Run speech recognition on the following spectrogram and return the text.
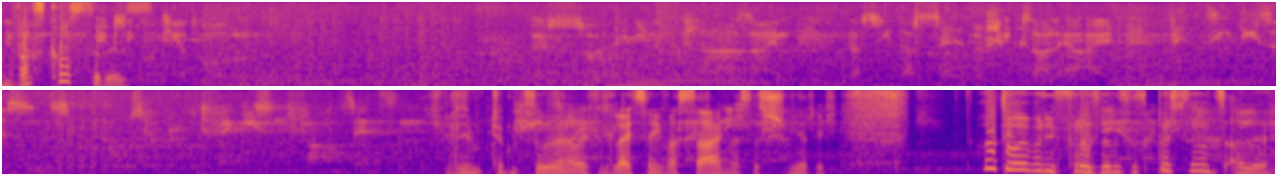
Und was kostet es? Es sollte Ihnen klar sein, dass Sie dasselbe Schicksal ereilt, wenn Sie dieses sinnlose Blutvergießen fortsetzen. Ich will dem Typen zuhören, aber ich will gleichzeitig was sagen, das ist schwierig. Halt doch einfach die Fresse, das ist das Beste für uns alle.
